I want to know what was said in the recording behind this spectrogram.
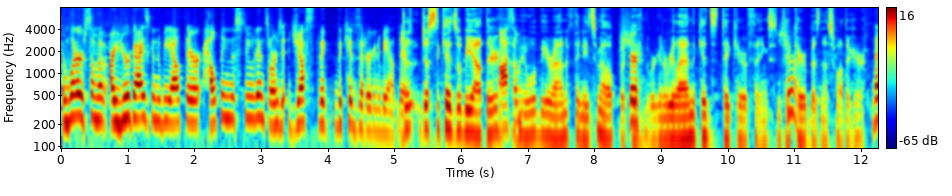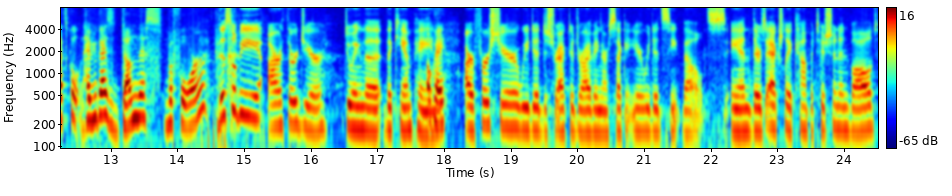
And what are some of are your guys going to be out there helping the students, or is it just the, the kids that are going to be out there? Just, just the kids will be out there. Awesome. I mean, we'll be around if they need some help, but Sure. they- we're going to rely on the kids to take care of things and Sure. take care of business while they're here. That's cool. Have you guys done this before? This will be our third year doing the, the campaign. Okay. Our first year we did distracted driving. Our second year we did seat belts. And there's actually a competition involved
